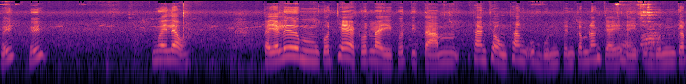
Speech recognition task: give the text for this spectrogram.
เฮ้ยเฮ้ยเมื่อยแล้วก็อย่าลืมกดแชร์กดไลค์กดติดตามทางช่องพังอุ้มบุญเป็นกำลังใจให้อุ้มบุญกับ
